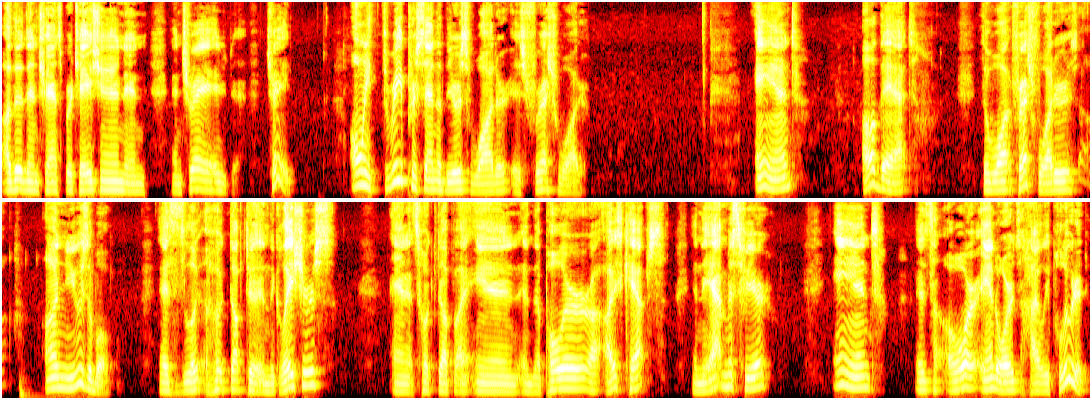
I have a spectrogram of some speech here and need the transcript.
other than transportation and and trade trade. Only 3% of the earth's water is fresh water. And of that the water, fresh water is unusable. It's hooked up to in the glaciers and it's hooked up uh, in in the polar uh, ice caps in the atmosphere and it's or and or it's highly polluted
